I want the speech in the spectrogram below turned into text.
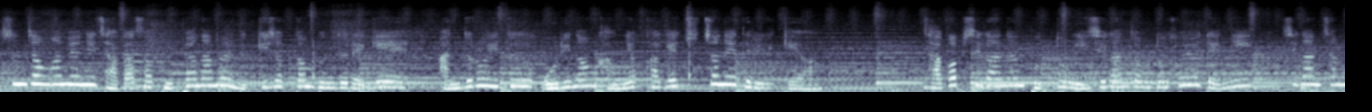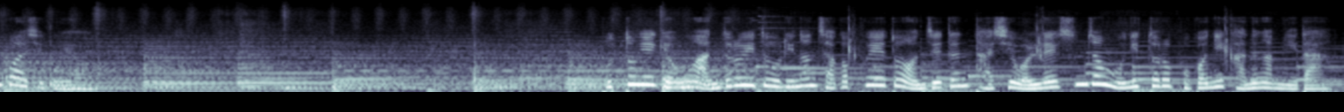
순정 화면이 작아서 불편함을 느끼셨던 분들에게 안드로이드 올인원 강력하게 추천해 드릴게요. 작업 시간은 보통 2시간 정도 소요되니 시간 참고하시고요. 보통의 경우 안드로이드 올인원 작업 후에도 언제든 다시 원래 순정 모니터로 복원이 가능합니다.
